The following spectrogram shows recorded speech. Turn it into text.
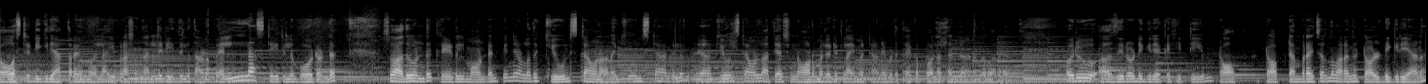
lowest degree അത്രയൊന്നുമല്ല. ഈ പ്രാവശ്യം നല്ല രീതിയിൽ തണുപ്പ് എല്ലാ സ്റ്റേറ്റിലും പോയിട്ടുണ്ട്. സോ അതുകൊണ്ട് ക്രേഡിൽ മൗണ്ടൻ പിന്നെ ഉള്ളത് ക്യൂൻസ് ടൗൺ ആണ്. ക്യൂൻസ് ടൗണിലും ക്യൂൻസ് ടൗണിലും അത്യാവശ്യം നോർമൽ ഒരു ക്ലൈമറ്റ് ആണ് ഇവിടുത്തെയൊക്കെ പോലെ തന്നെയാണെന്ന് പറയാം. ഒരു സീറോ ഡിഗ്രി ഒക്കെ ഹിറ്റ് ചെയ്യും. ടോപ്പ് ടോപ്പ് ടെമ്പറേച്ചർ എന്ന് പറയുന്നത് ട്വൽവ് ഡിഗ്രിയാണ്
